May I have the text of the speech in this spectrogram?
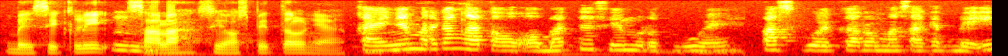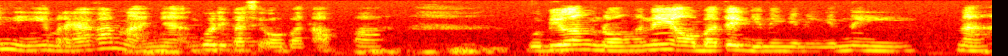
basically Hmm. salah si hospitalnya. kayaknya mereka nggak tahu obatnya sih menurut gue pas gue ke rumah sakit B ini mereka kan nanya gue dikasih obat apa gue bilang dong ini obatnya gini gini gini nah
